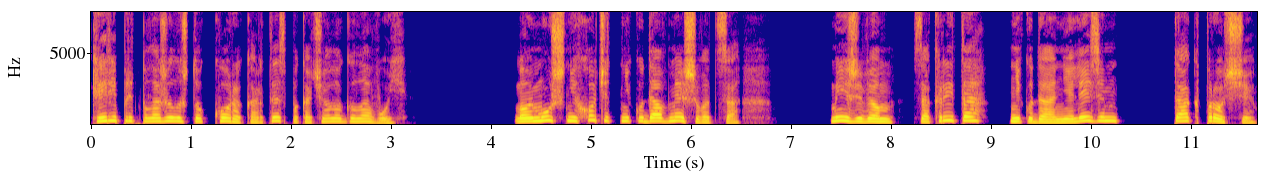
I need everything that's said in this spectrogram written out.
Кэрри предположила, что Кора Кортес покачала головой. «Мой муж не хочет никуда вмешиваться. Мы живем закрыто, никуда не лезем. Так проще».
